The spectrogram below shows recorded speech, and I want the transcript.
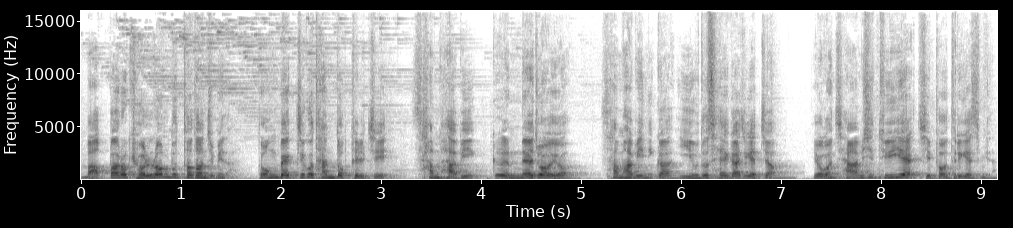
막바로 결론부터 던집니다. 동백지구 단독 필지 삼합이 끝내줘요. 삼합이니까 이유도 세 가지겠죠. 요건 잠시 뒤에 짚어드리겠습니다.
